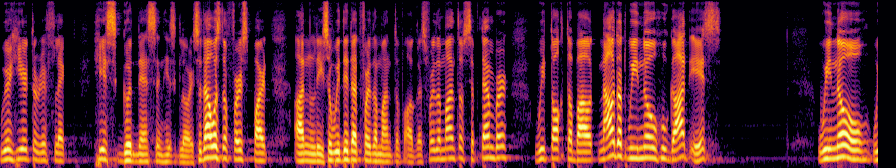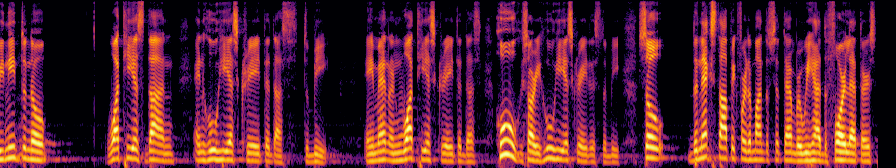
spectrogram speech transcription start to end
we're here to reflect his goodness and His glory. So that was the first part only. So we did that for the month of August. For the month of September, we talked about now that we know who God is, we know, we need to know what He has done and who He has created us to be. Amen. And what He has created us, who, sorry, who He has created us to be. So the next topic for the month of September, we had the four letters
